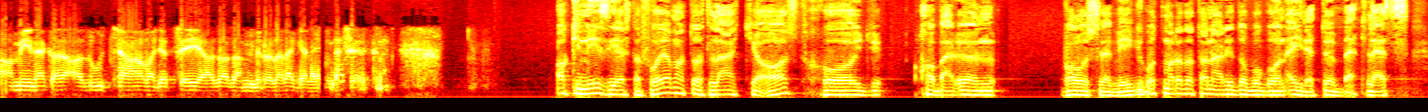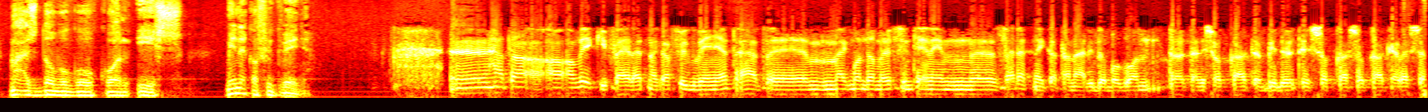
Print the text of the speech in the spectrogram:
aminek az útja vagy a célja az az, amiről a legelején beszéltünk. Aki nézi ezt a folyamatot, látja azt, hogy ha bár ön valószínűleg végig ott marad a tanári dobogon, egyre többet lesz más dobogókon is. Minek a függvénye? Hát a, a, a végkifejletnek a függvénye, tehát megmondom őszintén, én szeretnék a tanári dobogon tölteni sokkal több időt, és sokkal-sokkal kevesebb.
